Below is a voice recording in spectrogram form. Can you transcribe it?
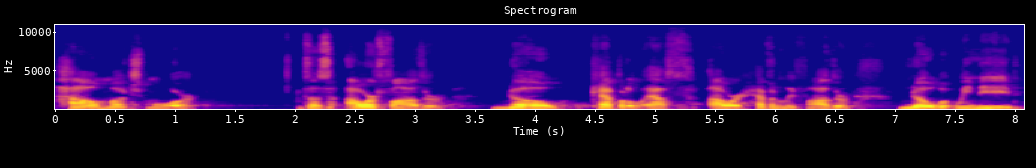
How much more does our Father know capital F, our Heavenly Father, know what we need.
